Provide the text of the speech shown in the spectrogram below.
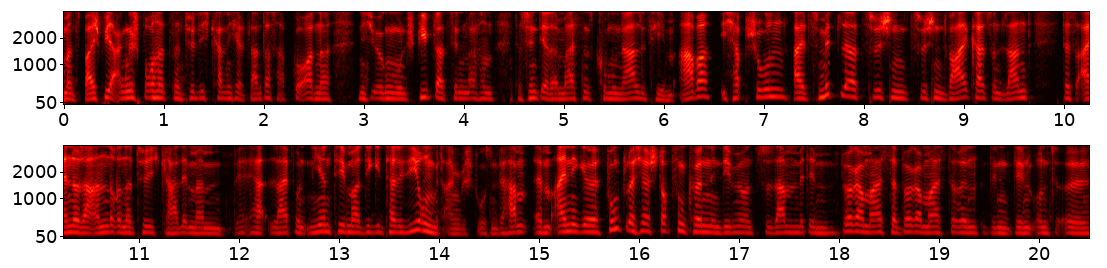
als Beispiel angesprochen hast, natürlich kann ich als Landtagsabgeordneter nicht irgendwo einen Spielplatz hinmachen. Das sind ja dann meistens kommunale Themen. Aber ich habe schon als Mittler zwischen, zwischen Wahlkreis und Land das eine oder andere natürlich gerade in meinem Leib- und Nierenthema Digitalisierung mit angestoßen. Wir haben ähm, einige Funklöcher stopfen können, indem wir uns zusammen mit dem Bürgermeister, Bürgermeisterin den, den, und äh,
